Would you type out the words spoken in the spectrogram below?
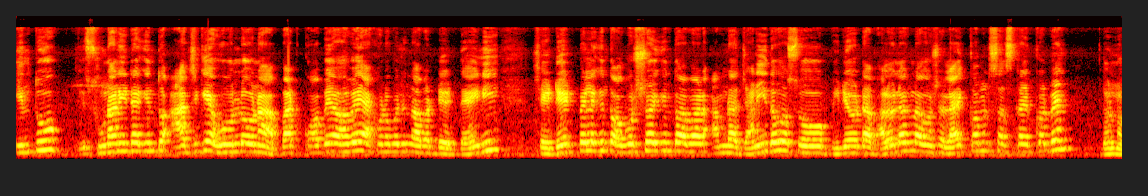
কিন্তু শুনানিটা কিন্তু আজকে হলো না বাট কবে হবে এখনও পর্যন্ত আবার ডেট দেয়নি। সেই ডেট পেলে কিন্তু অবশ্যই কিন্তু আবার আমরা জানিয়ে দেবো। সো ভিডিওটা ভালো লাগলে অবশ্যই লাইক কমেন্ট সাবস্ক্রাইব করবেন। ধন্যবাদ।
